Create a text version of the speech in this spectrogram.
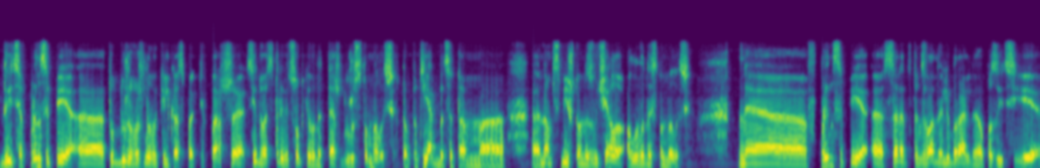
дивіться, в принципі, е, тут дуже важливо кілька аспектів. Перше, ці 23% вони теж дуже стомилися. Тобто, як би це там е, е, нам смішно не звучало, але вони стомилися. Е, в принципі, е, серед так званої ліберальної опозиції, е,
